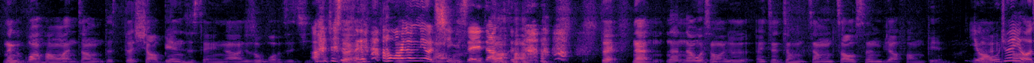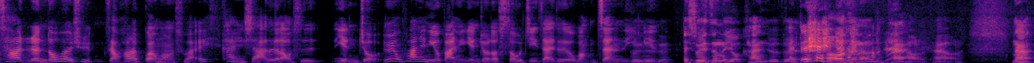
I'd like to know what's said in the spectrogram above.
那个官方网站的的小编是谁？你知道吗？就是我自己。啊，就是对啊，我还说你有请谁这样子？对，那那那为什么就是哎、这这样这样招生比较方便嘛？有啊，我觉得有差，人都会去找他的官网出来，哎、看一下这个老师研究，因为我发现你有把你研究都收集在这个网站里面。对对对，哎、所以真的有看，对不对？哎对哦，真的，那太好了，太好了。那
